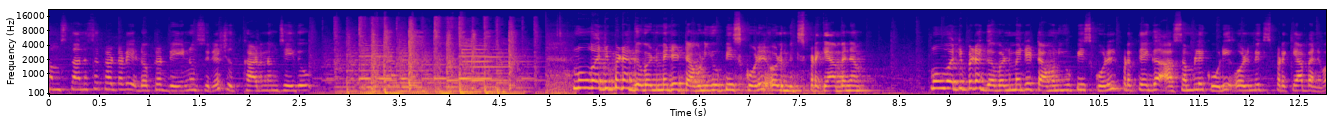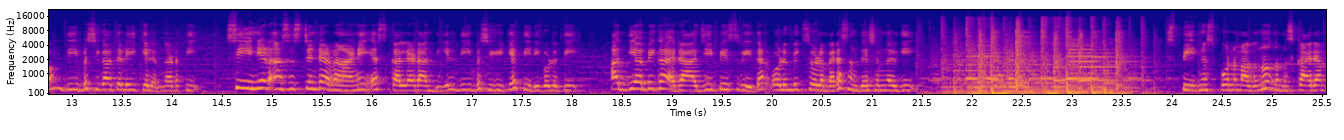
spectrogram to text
സംസ്ഥാന സെക്രട്ടറി ഡോക്ടർ രേണു സുരേഷ് ഉദ്ഘാടനം ചെയ്തു. Muvattupuzha government town U P സ്കൂളിൽ ഒളിമ്പിക്സ് പ്രഖ്യാപനം. Muvattupuzha government town U P സ്കൂളിൽ പ്രത്യേക അസംബ്ലി കൂടി ഒളിമ്പിക്സ് പ്രഖ്യാപനവും ദീപശിഖ തെളിയിക്കലും നടത്തി. സീനിയർ അസിസ്റ്റന്റ് റാണി എസ് കല്ലടാന്തിയിൽ ദീപശിഖയ്ക്ക് തിരികൊളുത്തി. അധ്യാപിക രാജി പി ശ്രീധർ ഒളിമ്പിക്സ് വിളംബര സന്ദേശം നൽകി. സ്പീഡ് ന്യൂസ് പൂർണമാകുന്നു. നമസ്കാരം.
